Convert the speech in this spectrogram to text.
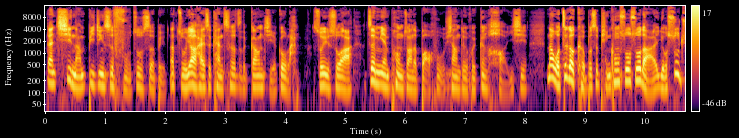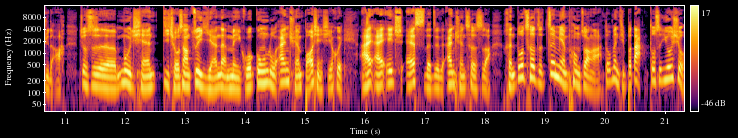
但气囊毕竟是辅助设备，那主要还是看车子的钢结构了。所以说啊，正面碰撞的保护相对会更好一些。那我这个可不是凭空说说的啊，有数据的啊。就是目前地球上最严的美国公路安全保险协会 （IIHS） 的这个安全测试啊，很多车子正面碰撞啊都问题不大，都是优秀。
